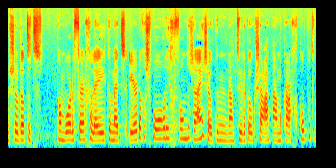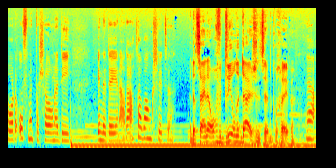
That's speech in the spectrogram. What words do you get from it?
zodat het kan worden vergeleken met eerdere sporen die gevonden zijn. Zo kunnen natuurlijk ook zaken aan elkaar gekoppeld worden, of met personen die in de DNA-databank zitten. Dat zijn er ongeveer 300.000, heb ik begrepen. Ja.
